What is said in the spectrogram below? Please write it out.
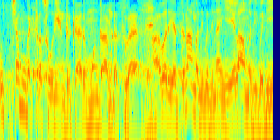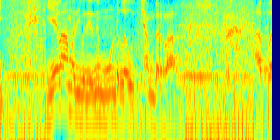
உச்சம் பெற்ற சூரியன் இருக்கார் மூன்றாம் இடத்துல. அவர் எத்தனாம் அதிபதினா ஏழாம் அதிபதி. ஏழாம் அதிபதி வந்து மூன்றில் உச்சம் பெறார். அப்போ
